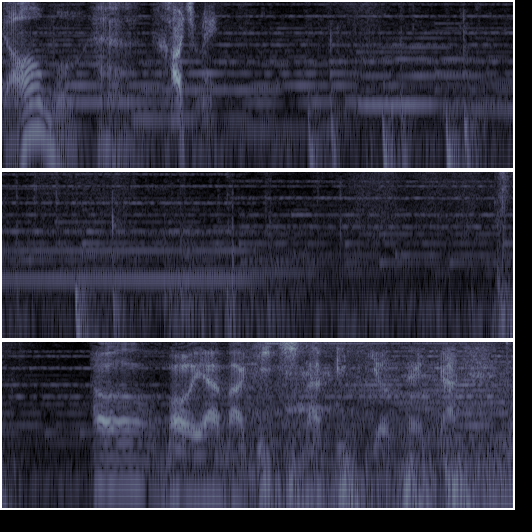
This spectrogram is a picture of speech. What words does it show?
domu. Chodźmy. O, moja magiczna biblioteka. Tu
